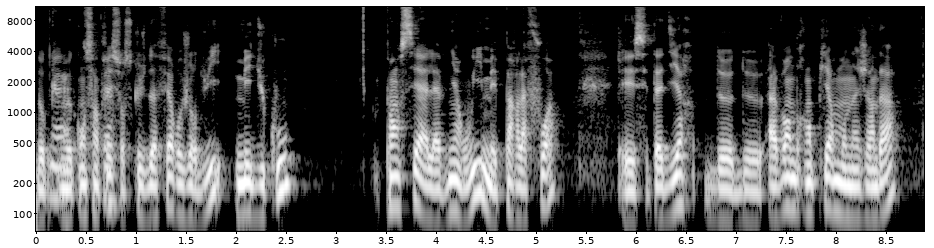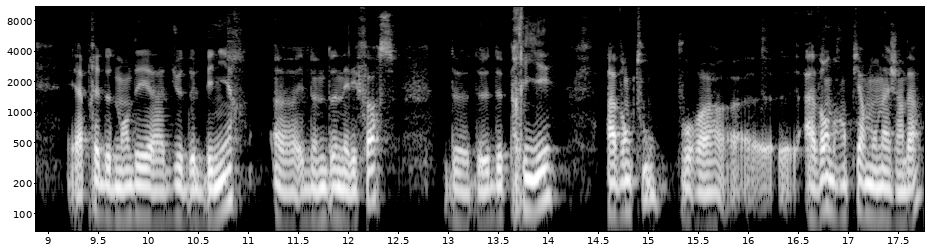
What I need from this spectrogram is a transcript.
Donc me concentrer sur ce que je dois faire aujourd'hui, mais du coup, penser à l'avenir, oui, mais par la foi. Et c'est-à-dire, de, avant de remplir mon agenda, et après de demander à Dieu de le bénir euh, et de me donner les forces, de, de prier avant tout, pour, euh, avant de remplir mon agenda.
